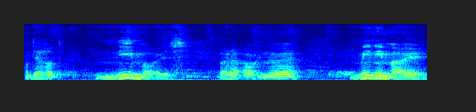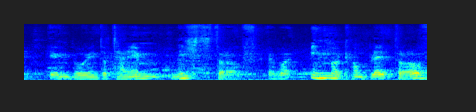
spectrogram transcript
Und er hat niemals, war er auch nur minimal irgendwo in der Time nicht drauf. Er war immer komplett drauf.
